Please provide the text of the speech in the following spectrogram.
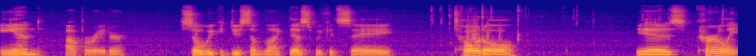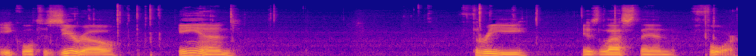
AND operator. So we could do something like this. We could say total is currently equal to 0 and 3 is less than 4.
